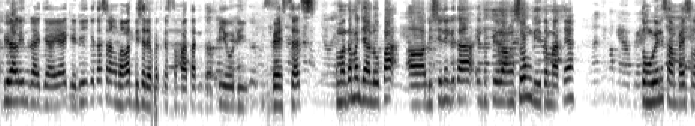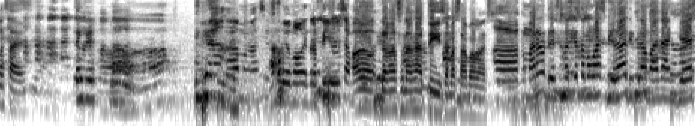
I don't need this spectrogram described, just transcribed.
Bilal Indrajaya. Jadi kita senang banget bisa dapat kesempatan interview di Best. Teman-teman jangan lupa uh, di sini kita interview langsung di tempatnya. Tungguin sampai selesai. Thank you. Ya, uh, makasih sudah mau interview sama Halo, dengan senang hati sama-sama mas. Eh, kemarin udah sempat ketemu Mas Bila di Prambanan Jazz.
